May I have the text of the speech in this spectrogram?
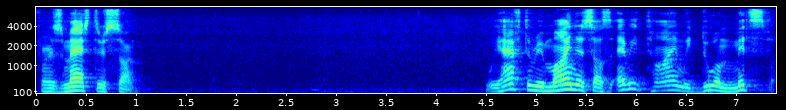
for his master's son. We have to remind ourselves every time we do a mitzvah,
